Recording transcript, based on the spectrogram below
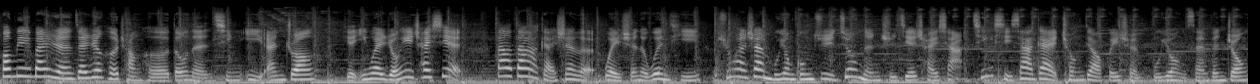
方便一般人在任何场合都能轻易安装，也因为容易拆卸。大大改善了卫生的问题。循环扇不用工具就能直接拆下，清洗下盖、冲掉灰尘不用三分钟。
